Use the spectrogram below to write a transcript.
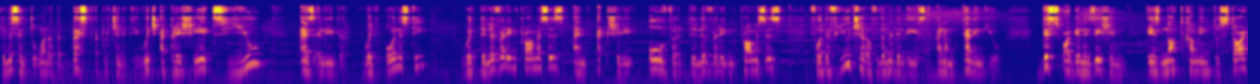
to listen to one of the best opportunity which appreciates you as a leader with honesty with delivering promises and actually over delivering promises for the future of the Middle East and I'm telling you this organization is not coming to start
